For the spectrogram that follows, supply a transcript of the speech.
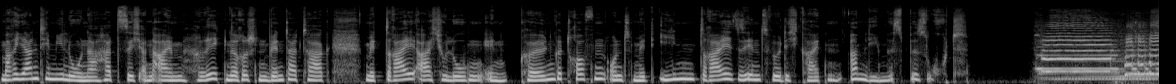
Marianti Milona hat sich an einem regnerischen Wintertag mit drei Archäologen in Köln getroffen und mit ihnen drei Sehenswürdigkeiten am Limes besucht. Thank you.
